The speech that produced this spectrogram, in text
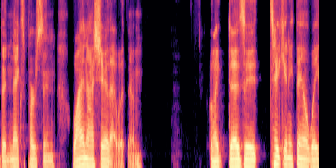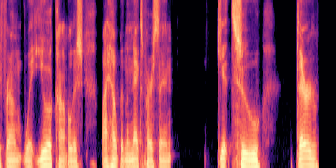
the next person, why not share that with them? Like, does it take anything away from what you accomplish by helping the next person get to their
